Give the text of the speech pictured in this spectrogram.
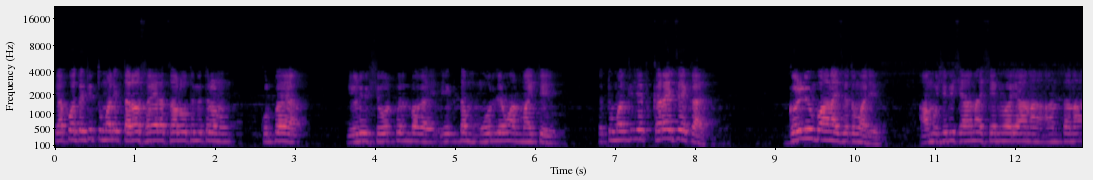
त्या पद्धतीत तुम्हाला त्रास व्हायला चालू होतं मित्रांनो. कृपया व्हिडिओ शेवटपर्यंत बघा एकदम मौल्यवान माहिती आहे. तर तुम्हाला त्याच्यात करायचं आहे काय गळलिंब आणायचं तुम्हाला. आमुषी दिवशी आणा शनिवारी आणा आणताना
